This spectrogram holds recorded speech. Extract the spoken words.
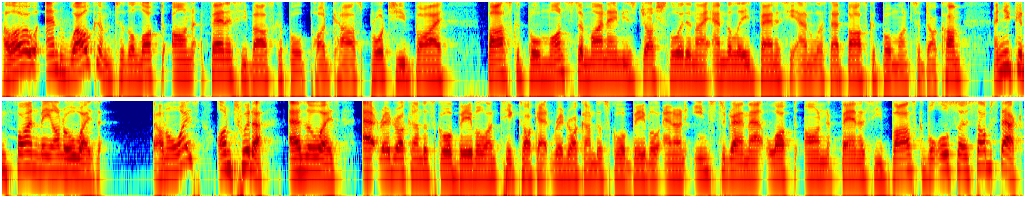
Hello and welcome to the Locked On Fantasy Basketball podcast brought to you by Basketball Monster. My name is Josh Lloyd and I am the lead fantasy analyst at basketballmonster.com. And you can find me on always, on always, on Twitter, as always, at redrock underscore bball, on TikTok at redrock underscore bball, and on Instagram at Locked On Fantasy Basketball. Also Substack,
